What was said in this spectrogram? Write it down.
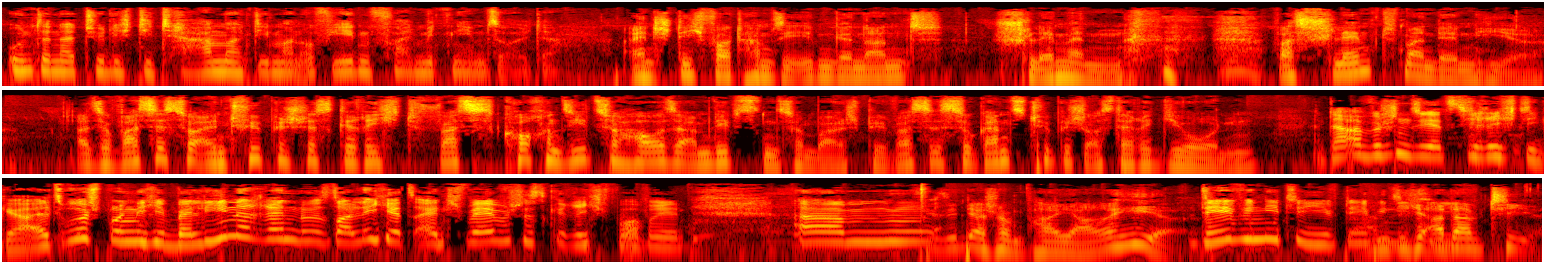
Und dann natürlich die Therme, die man auf jeden Fall mitnehmen sollte. Ein Stichwort haben Sie eben genannt, Schlemmen. Was schlemmt man denn hier? Also was ist so ein typisches Gericht? Was kochen Sie zu Hause am liebsten zum Beispiel? Was ist so ganz typisch aus der Region? Da erwischen Sie jetzt die Richtige. Als ursprüngliche Berlinerin soll ich jetzt ein schwäbisches Gericht vorbringen. Ähm, Sie sind ja schon ein paar Jahre hier. Definitiv, definitiv. Haben sich adaptiert.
